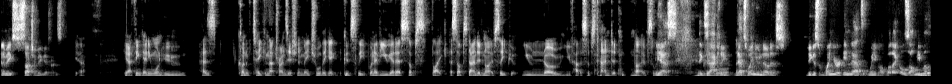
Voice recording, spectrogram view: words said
and it makes such a big difference. Yeah, yeah. I think anyone who has kind of taken that transition and made sure they get good sleep. Whenever you get a sub like a substandard night of sleep, you, you know you've had a substandard night of sleep. Yes, exactly. Sure. That's when you notice because when you're in that, when you what I call zombie mode,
